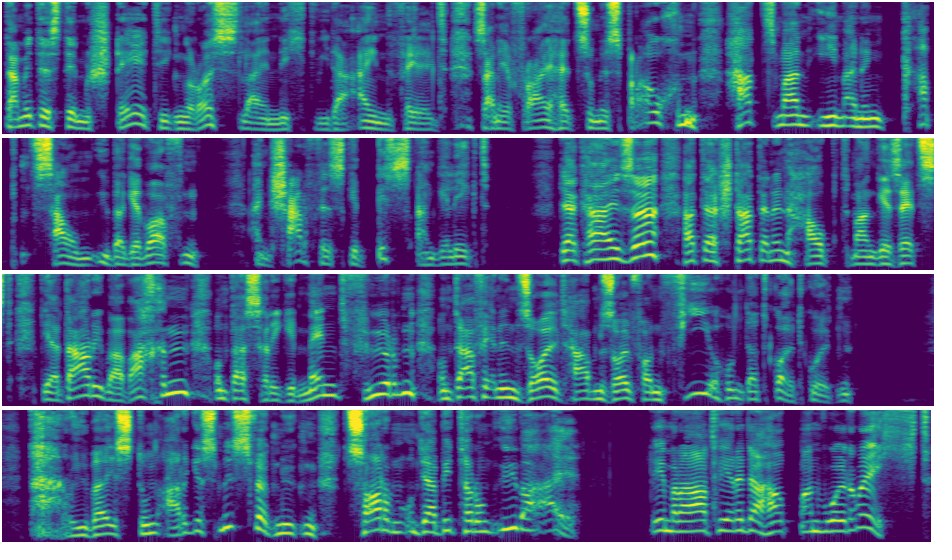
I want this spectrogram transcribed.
damit es dem stätigen Rösslein nicht wieder einfällt, seine Freiheit zu missbrauchen, hat man ihm einen Kappzaum übergeworfen, ein scharfes Gebiss angelegt. Der Kaiser hat der Stadt einen Hauptmann gesetzt, der darüber wachen und das Regiment führen und dafür einen Sold haben soll von vierhundert Goldgulden. Darüber ist nun arges Missvergnügen, Zorn und Erbitterung überall. Dem Rat wäre der Hauptmann wohl recht,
